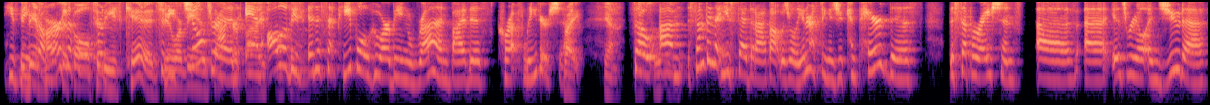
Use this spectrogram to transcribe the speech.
He's being, being so merciful, merciful to these kids to who are these being children sacrificed and all of these innocent people who are being run by this corrupt leadership right. Yeah. so, um, something that you said that I thought was really interesting is you compared this, the separation of uh, Israel and Judah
